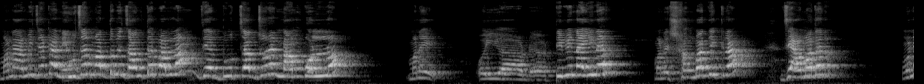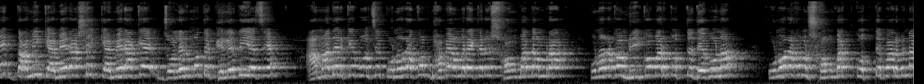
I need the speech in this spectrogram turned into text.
মানে আমি যেটা নিউজের মাধ্যমে জানতে পারলাম যে দু চারজনের নাম বলল মানে ওই টিভি নাইনের মানে সাংবাদিকরা, যে আমাদের অনেক দামি ক্যামেরা, সেই ক্যামেরাকে জলের মধ্যে ফেলে দিয়েছে। আমাদেরকে বলছে কোনো রকম ভাবে আমরা এখানে সংবাদ আমরা কোনো রকম রিকভার করতে দেব না। কোনো রকম সংবাদ করতে পারবে না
